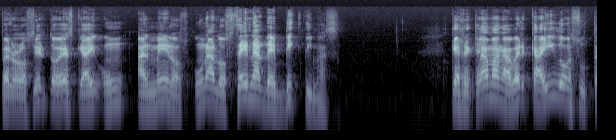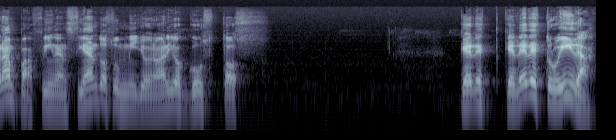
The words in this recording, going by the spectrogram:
pero lo cierto es que hay un, al menos una docena de víctimas que reclaman haber caído en sus trampas financiando sus millonarios gustos. quedé destruida.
